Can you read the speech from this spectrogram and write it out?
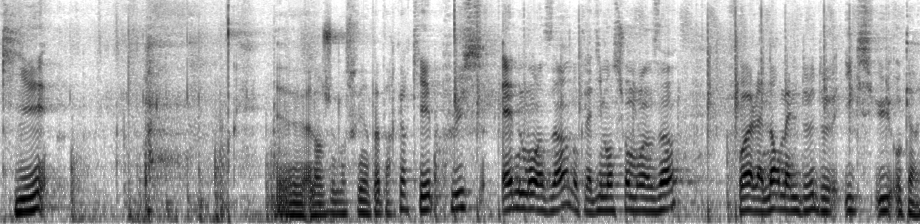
qui est, euh, alors je m'en souviens pas par cœur, qui est plus n-1, donc la dimension moins 1 fois la norme L2 de xu au carré.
